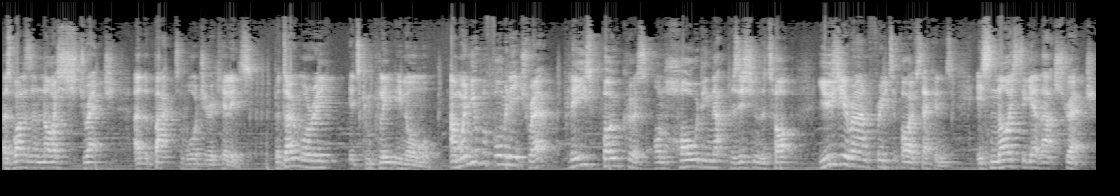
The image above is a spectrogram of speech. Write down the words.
as well as a nice stretch at the back towards your Achilles. But don't worry, it's completely normal. And when you're performing each rep, please focus on holding that position at the top usually around three to five seconds. It's nice to get that stretch,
